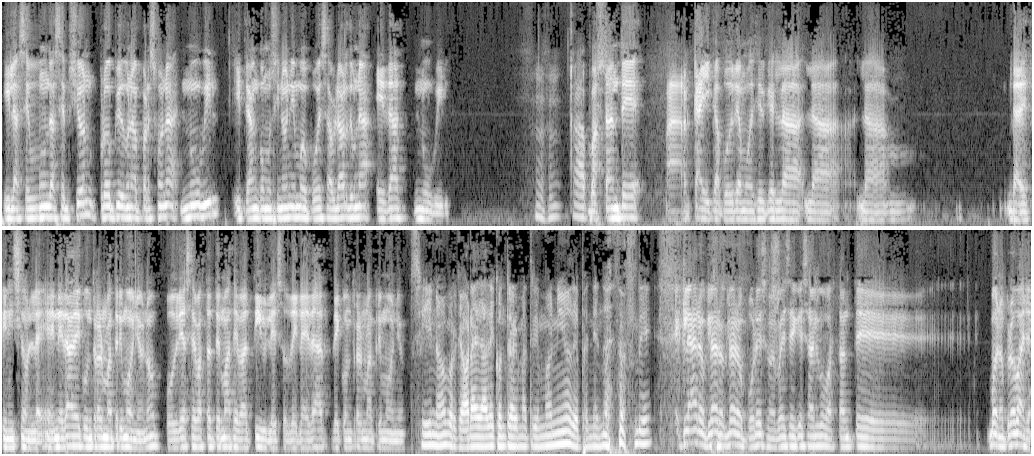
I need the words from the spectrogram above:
y la segunda acepción propio de una persona núbil y te dan como sinónimo que puedes hablar de una edad núbil. Ah, pues, Bastante arcaica, podríamos decir que es la, la, la, la definición, la- en edad de contraer matrimonio, ¿no? Podría ser bastante más debatible eso de la edad de contraer matrimonio. Sí, ¿no? Porque ahora edad de contraer matrimonio, dependiendo de dónde... Eh, Claro, claro, claro, por eso me parece que es algo bastante... Bueno, pero vaya,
